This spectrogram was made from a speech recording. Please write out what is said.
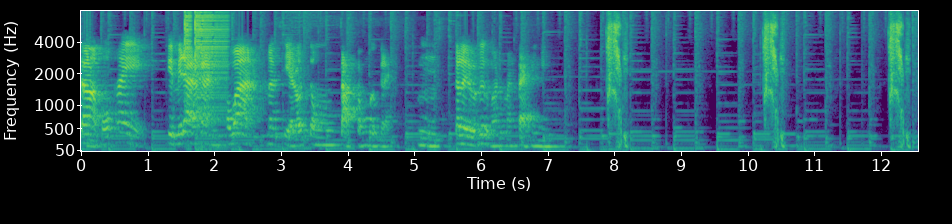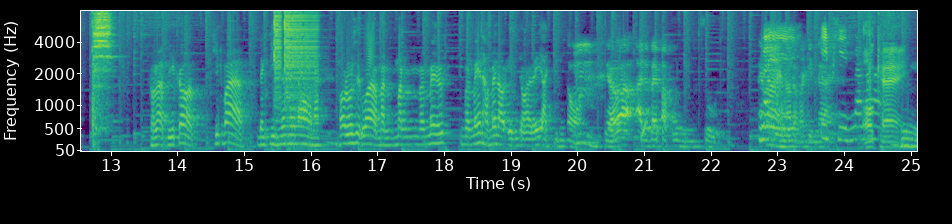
สำหรับโค้กให้กินไม่ได้แล้วกัน เพราะว่ามันเสียรสตรงตับตรงหมึกแหละอืม ก็เลยรู้สึกมันมันแปลกจริงสำหรับบิ๊กก็ คิดว่ายังกินไม่ได้นะเพราะรู้สึกว่ามันมันมันไม่มันไม่ทำให้เราเอนจอยและอยากกินๆต่ออืมเดี๋ยวว่าอาจจะไปปรับปรุงสูตรในให้เราสามารถกินได้ EP หน้า Okay. อืม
